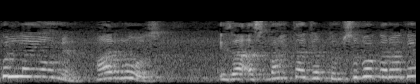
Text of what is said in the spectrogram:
کل یومن، ہر روز۔ ازا اسبحتا جب تم صبح کرو گے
